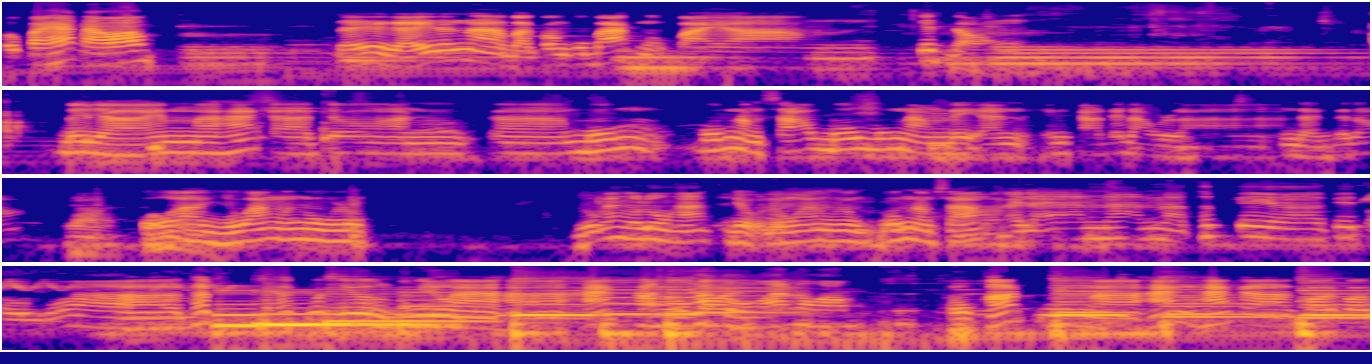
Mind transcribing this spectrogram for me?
Thuộc bài hát nào không? Để gửi đến à, bà con cô bác một bài à, trích đoạn bây giờ em à, hát à, cho anh à, bốn bốn năm sáu bốn bốn năm đi anh em ca tới đâu là anh đền tới đó Rồi. của à, vụ án mãn ngu luôn Vũ bán luôn hả? vụ đúng án luôn bốn năm sáu Ờ, hay là anh anh là thích cái ờ, cái tuồng của à, ờ, thích thích Quách Dương nhưng mà à, hát không thuộc thôi anh luôn không? thuộc hết nhưng mà hát hát à, coi coi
